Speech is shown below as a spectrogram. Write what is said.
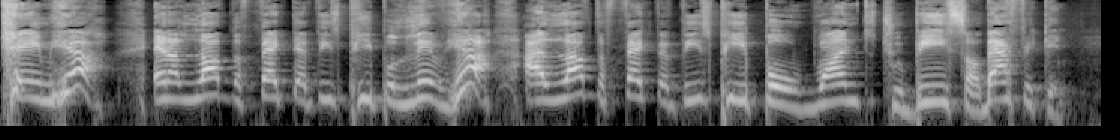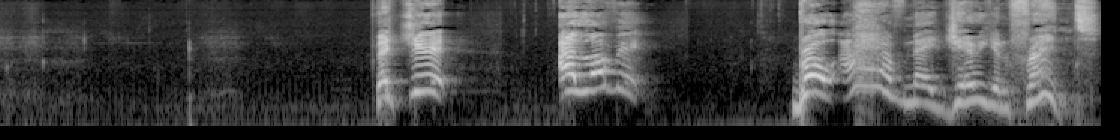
came here. And I love the fact that these people live here. I love the fact that these people want to be South African. Legit. I love it. Bro, I have Nigerian friends.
